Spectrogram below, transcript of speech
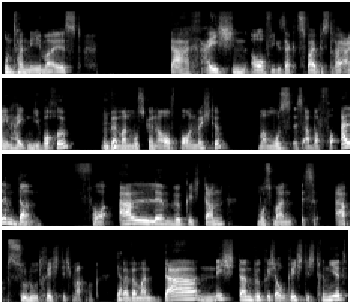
Unternehmer ist, da reichen auch, wie gesagt, zwei bis drei Einheiten die Woche, mhm. wenn man Muskeln aufbauen möchte. Man muss es aber vor allem dann, vor allem wirklich dann, muss man es absolut richtig machen. Ja. Weil wenn man da nicht dann wirklich auch richtig trainiert,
